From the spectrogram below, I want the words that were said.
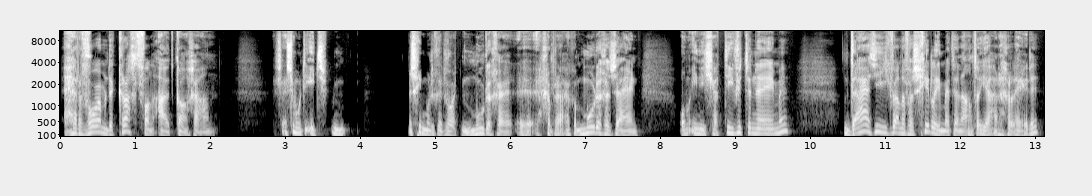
hervormende kracht van uit kan gaan. Ze, ze moeten iets, misschien moet ik het woord moediger uh, gebruiken, moediger zijn om initiatieven te nemen. Daar zie ik wel een verschil in met een aantal jaren geleden.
